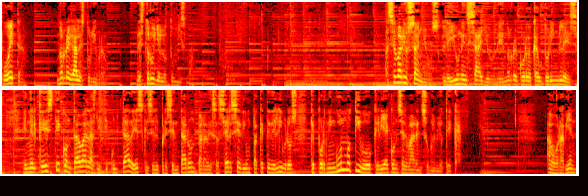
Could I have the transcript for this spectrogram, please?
Poeta, no regales tu libro, destrúyelo tú mismo. Hace varios años leí un ensayo de no recuerdo qué autor inglés en el que éste contaba las dificultades que se le presentaron para deshacerse de un paquete de libros que por ningún motivo quería conservar en su biblioteca. Ahora bien,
